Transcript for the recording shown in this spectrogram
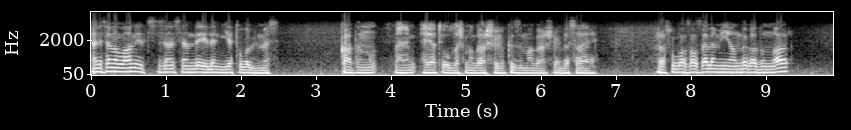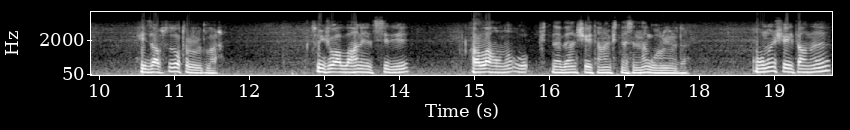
Yəni, sən Allahın elçisisən, səndə elə niyyət ola bilməz. Qadın, mənim həyat yoldaşıma qarşı, qızıma qarşı və s. Rasulullah s.ə.v-in yanında qadınlar hicabsız otururdular. Çünki o Allahın elçisidir. Allah onu o fitnədən, şeytanın fitnəsindən qoruyurdu. Onun şeytanı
